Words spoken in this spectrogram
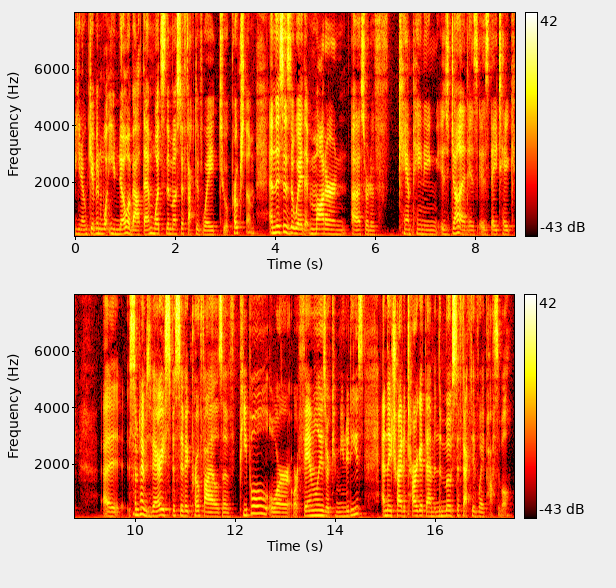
you know, given what you know about them, what's the most effective way to approach them? And this is the way that modern uh, sort of campaigning is done. Is is they take uh, sometimes very specific profiles of people or or families or communities, and they try to target them in the most effective way possible.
